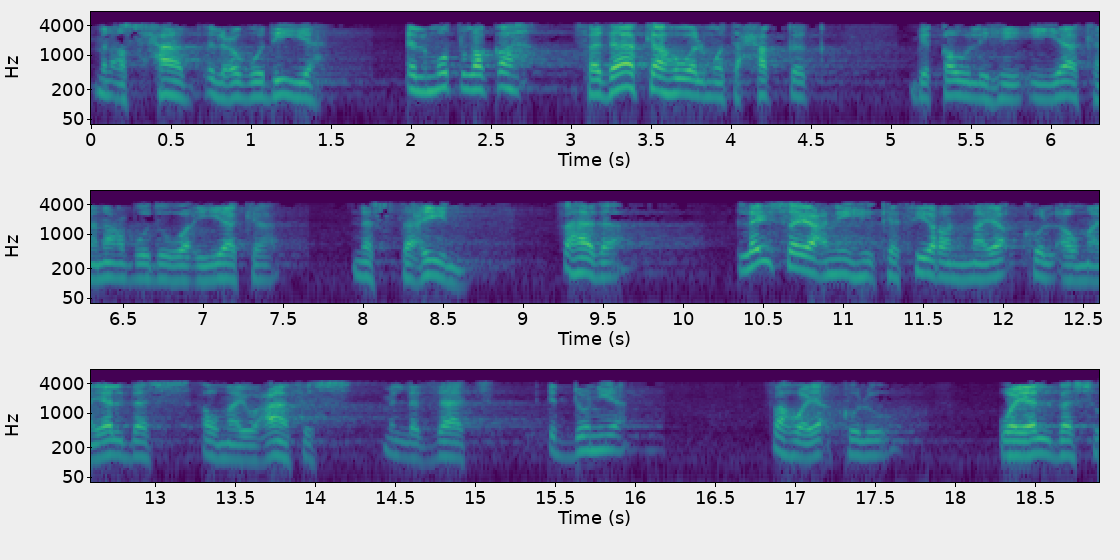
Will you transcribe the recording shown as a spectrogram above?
من أصحاب العبودية المطلقة فذاك هو المتحقق بقوله إياك نعبد وإياك نستعين. فهذا ليس يعنيه كثيرا ما يأكل أو ما يلبس أو ما يعافس من لذات الدنيا. فهو يأكل ويلبس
